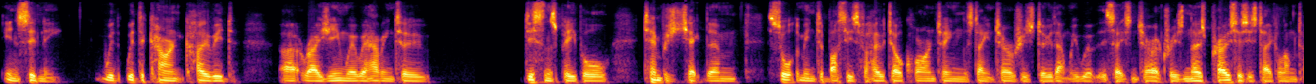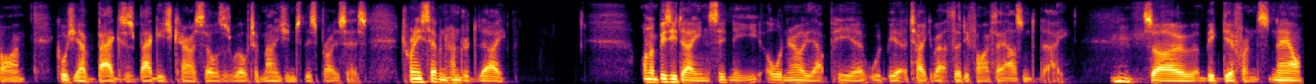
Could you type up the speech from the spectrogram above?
in Sydney with, with the current COVID uh, regime where we're having to distance people, temperature check them, sort them into buses for hotel quarantine. The state and territories do that. We work with the states and territories, and those processes take a long time. Of course, you have bags as baggage carousels as well to manage into this process. 2,700 a day. On a busy day in Sydney, ordinarily that pier would be to take about 35,000 a day. Mm. So a big difference. Now,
